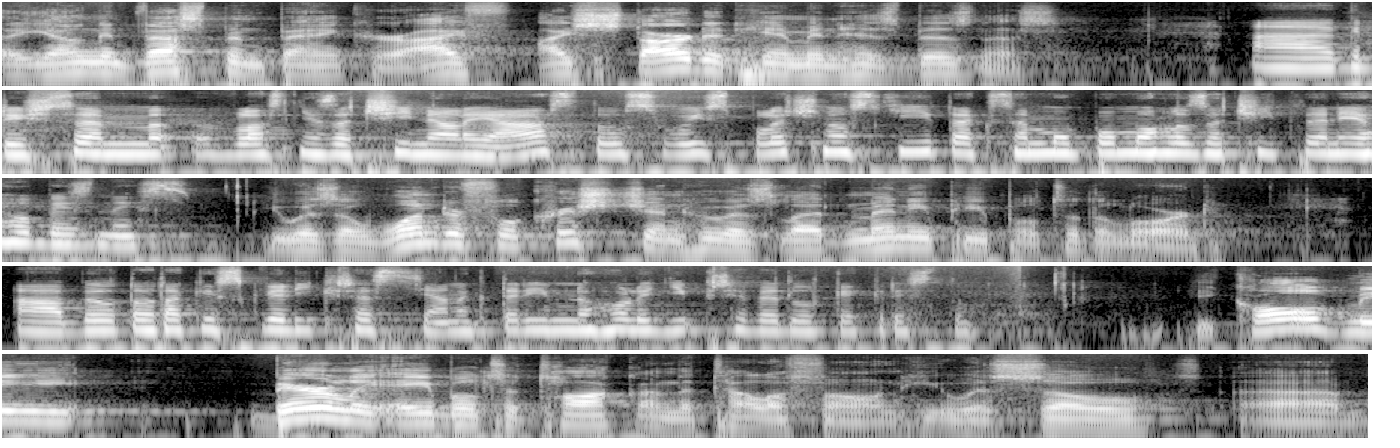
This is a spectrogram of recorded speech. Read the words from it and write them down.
a young investment banker, I, I started him in his business. A když jsem vlastně začínal já s tou svojí společností, tak jsem mu pomohl začít ten jeho biznis. He was a wonderful Christian who has led many people to the Lord. A byl to taky skvělý křesťan, který mnoho lidí přivedl ke Kristu. He called me barely able to talk on the telephone. He was so, um,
